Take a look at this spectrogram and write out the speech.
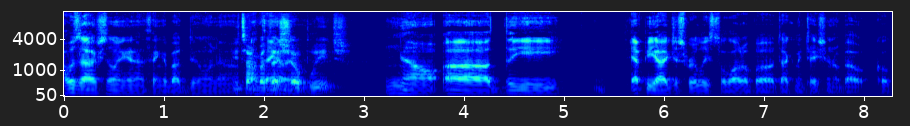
I was actually gonna think about doing a. You talking about that show Bleach? No, uh, the FBI just released a lot of uh, documentation about Co-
